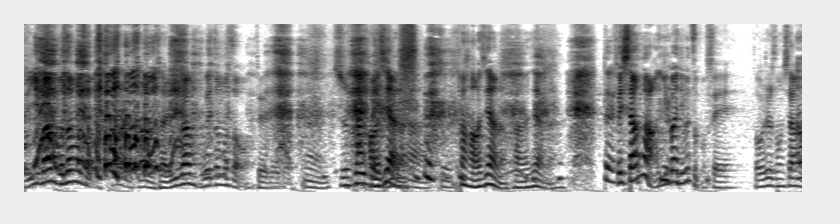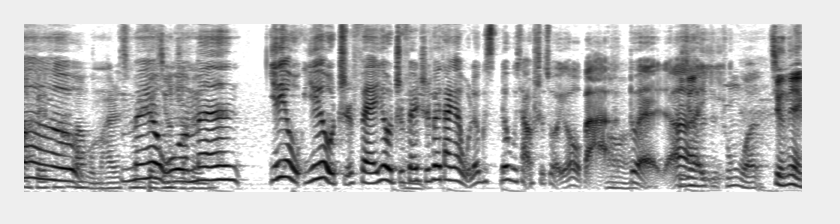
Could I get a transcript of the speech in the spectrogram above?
对一般不这么走，对一般不这么走 一般不会这么走。对对对，嗯，直飞航线了看航线了，看航线了。对飞香港一般你们怎么飞？都是从香港飞呃曼谷吗？还是从没有，北京直飞我们也有也有直飞，也有直飞，嗯直飞大概五六个六个小时左右吧。哦对，呃中国境内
